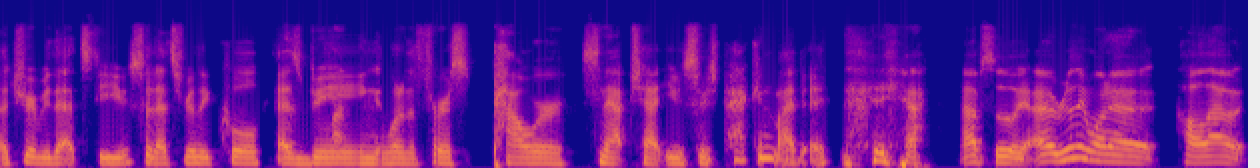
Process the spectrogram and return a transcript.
attribute that to you. So that's really cool as being one of the first power Snapchat users back in my day. yeah, absolutely. I really want to call out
